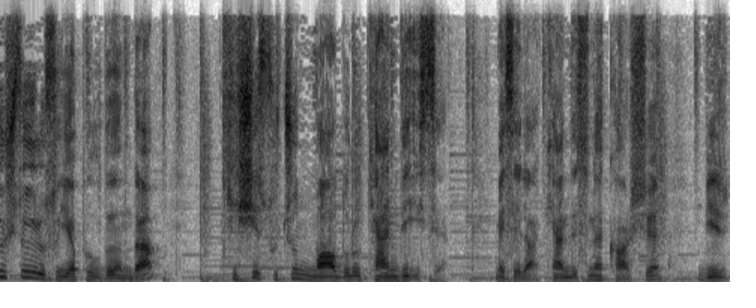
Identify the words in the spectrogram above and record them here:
Suç duyurusu yapıldığında kişi suçun mağduru kendi ise mesela kendisine karşı bir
